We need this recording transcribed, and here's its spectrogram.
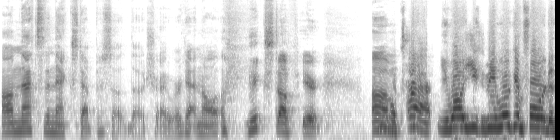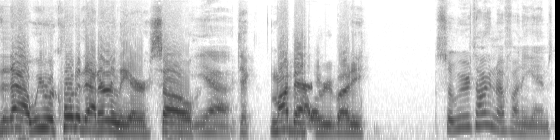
Um, that's the next episode though, Trey. We're getting all mixed up here. Um, oh crap! You well, you could be looking forward to that. We recorded that earlier, so yeah. my bad, everybody. So we were talking about funny games,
